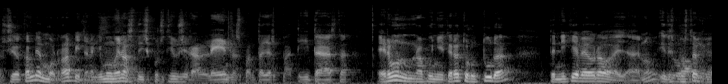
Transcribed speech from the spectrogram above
això canvia molt ràpid, en aquell moment els dispositius eren lents, les pantalles petites, ta- era una punyetera tortura tenir que veure allà, no? I després, també,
